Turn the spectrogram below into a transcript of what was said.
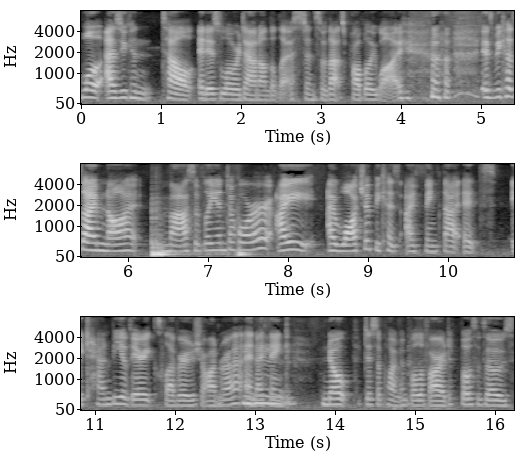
Well, as you can tell, it is lower down on the list, and so that's probably why. it's because I'm not massively into horror. I I watch it because I think that it's it can be a very clever genre, and I think mm-hmm. Nope, Disappointment Boulevard, both of those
